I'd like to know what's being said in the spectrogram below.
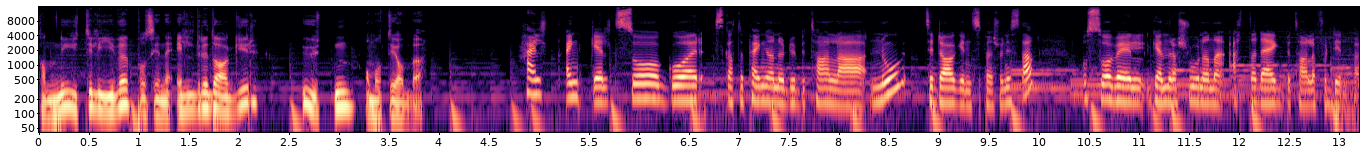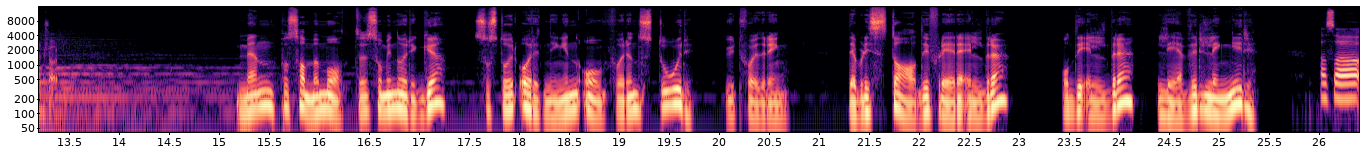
kan nyte livet på sine eldre dager uten å måtte jobbe. Helt enkelt så går skattepengene du betaler nå, til dagens pensjonister, og så vil generasjonene etter deg betale for din pensjon. Men på samme måte som i Norge så står ordningen overfor en stor utfordring. Det blir stadig flere eldre, og de eldre lever lenger. Altså,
